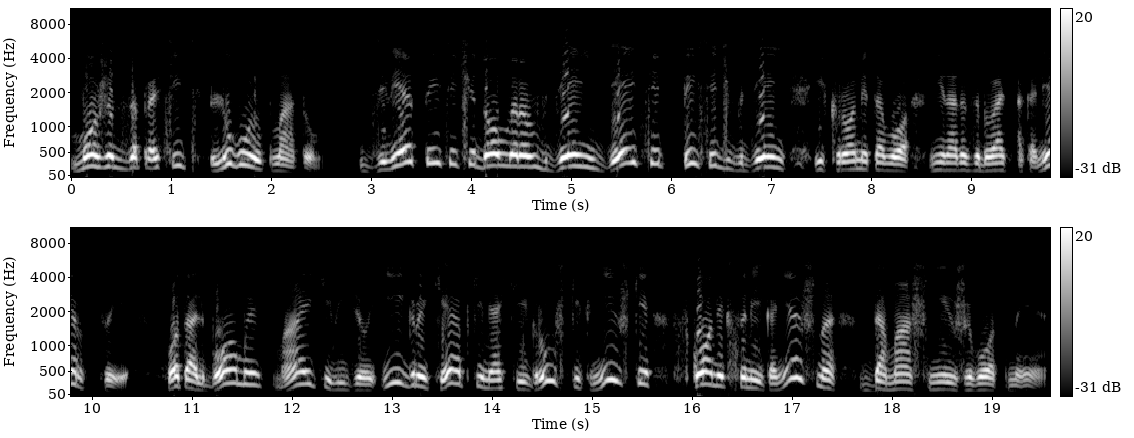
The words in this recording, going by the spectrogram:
может запросить любую плату. Две тысячи долларов в день, десять тысяч в день. И кроме того, не надо забывать о коммерции – Фотоальбомы, майки, видеоигры, кепки, мягкие игрушки, книжки с комиксами и, конечно, домашние животные.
